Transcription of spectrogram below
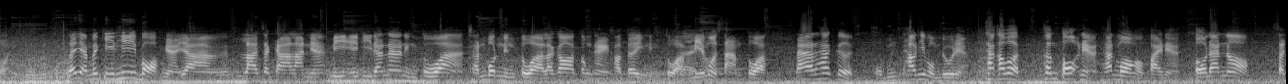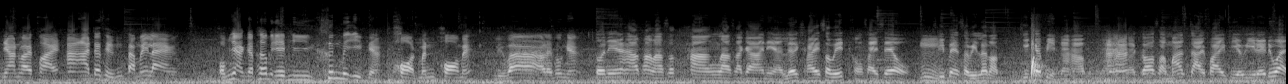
บ่อยแล้วอย่างเมื่อกี้ที่บอกเนี่ยอย่างลานสกาลานเนี้ยมี AP ด้านหน้า 1 ตัว ชั้นบน 1 ตัว แล้วก็ตรงแทนเคาน์เตอร์อีก 1 ตัว มีทั้งหมด 3 ตัว แล้วถ้าเกิดผมเท่าที่ผมดูเนี่ยถ้าเขาเปิดเพิ่มโต๊ะเนี่ยท่านมองออกไปเนี่ยโต๊ะด้านนอกสัญญาณ Wi-Fi อะอาจจะถึงแต่ไม่แรง ผมอยากจะเพิ่ม AP ขึ้นไปอีกเนี่ยพอร์ตมันพอไหมหรือว่าอะไรพวกเนี้ยๆตัวนี้นะครับทางร้านทางลาซากาเนี่ยเลือกใช้สวิตช์ของไซเซลอืมที่เป็นสวิตช์ระดับกิกะบิตนะครับอ่าฮะ แล้วก็สามารถจ่ายไฟ PoE ได้ด้วย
